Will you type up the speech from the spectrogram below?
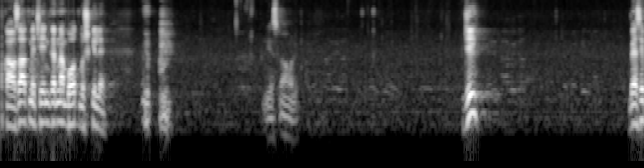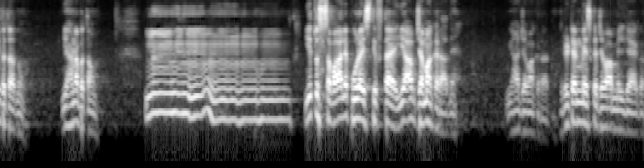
اب کاغذات میں چینج کرنا بہت مشکل ہے جی السلام علیکم جی ویسے ہی بتا دوں یہاں نہ بتاؤں یہ تو سوال ہے پورا استفتا ہے یہ آپ جمع کرا دیں یہاں جمع کرا دیں ریٹرن میں اس کا جواب مل جائے گا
